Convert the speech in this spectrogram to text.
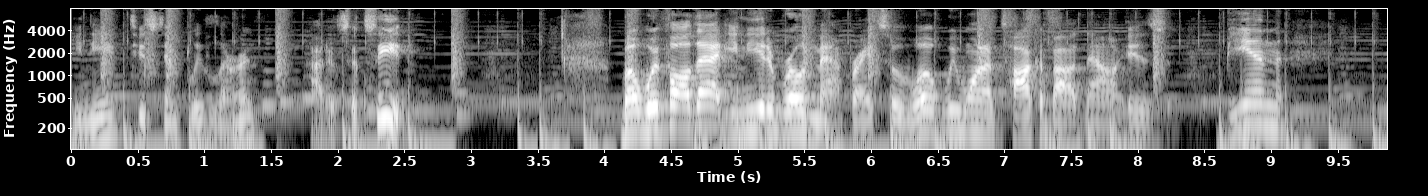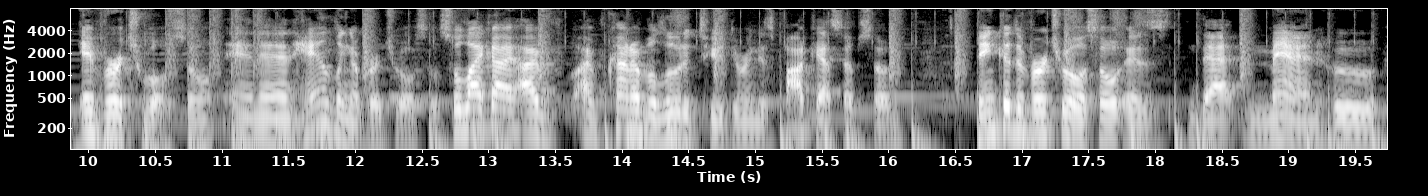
You need to simply learn how to succeed. But with all that, you need a roadmap, right? So what we want to talk about now is being a virtuoso and then handling a virtuoso. So, like I, have I've kind of alluded to during this podcast episode, think of the virtuoso as that man who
